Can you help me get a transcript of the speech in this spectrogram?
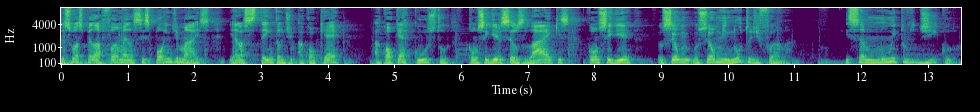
Pessoas pela fama elas se expõem demais e elas tentam de, a qualquer a qualquer custo conseguir seus likes, conseguir o seu, o seu minuto de fama. Isso é muito ridículo.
